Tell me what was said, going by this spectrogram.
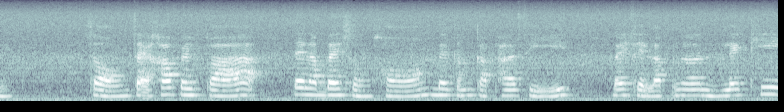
7% 2. จ่ายค่าไฟฟ้า ได้รับใบส่งของ ใบกำกับภาษี ใบเสร็จรับเงิน เลขที่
